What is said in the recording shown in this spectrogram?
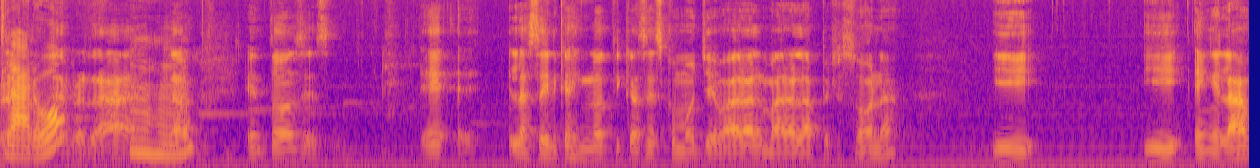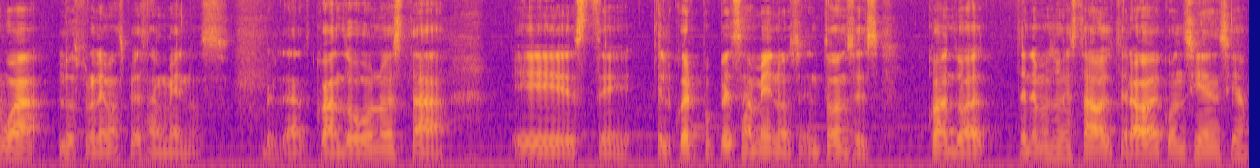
claro. ¿Verdad? claro. Entonces, eh, eh, las técnicas hipnóticas es como llevar al mar a la persona y, y en el agua los problemas pesan menos, ¿verdad? Cuando uno está, este, el cuerpo pesa menos, entonces cuando tenemos un estado alterado de conciencia,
